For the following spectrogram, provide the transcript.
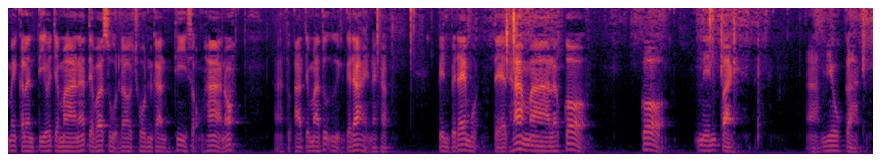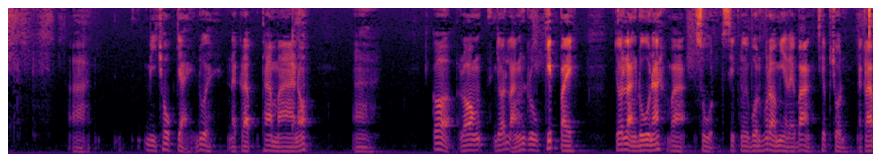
ไม่การันตีว่าจะมานะ แต่ว่าสูตรเราชนกันที่ 25 เนาะอาจจะมาตัวอื่นก็ได้นะครับ เป็นไปได้หมด แต่ถ้ามาแล้วก็ก็เน้นไปมีโอกาสมีโชคใหญ่ด้วยนะครับ ถ้ามาเนาะอ่าก็ลองย้อนหลังดูคลิปไป ย้อนหลังดูนะว่าสูตร 10 หน่วยบนของเรามีอะไรบ้างเทียบชนนะครับ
